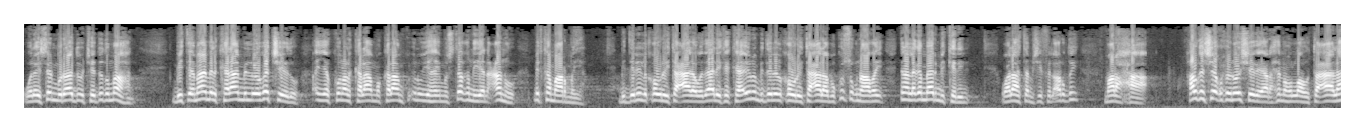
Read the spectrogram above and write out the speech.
Walayse muraadu ujeedadu maahan bitamaami اkalaami looga jeedo an yakuuna اkalaamu kalaamku inuu yahay mustagniya canhu mid ka maarmaya bidaliili qowlihi tacala wadalika kaa'inu bidaliil qowlihi tacala buu ku sugnaaday inaan laga maarmi karin walaa tamshi fi اlardi maraxaa halkan sheekh wuxuu inoo sheegaya raximah اllahu tacaala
